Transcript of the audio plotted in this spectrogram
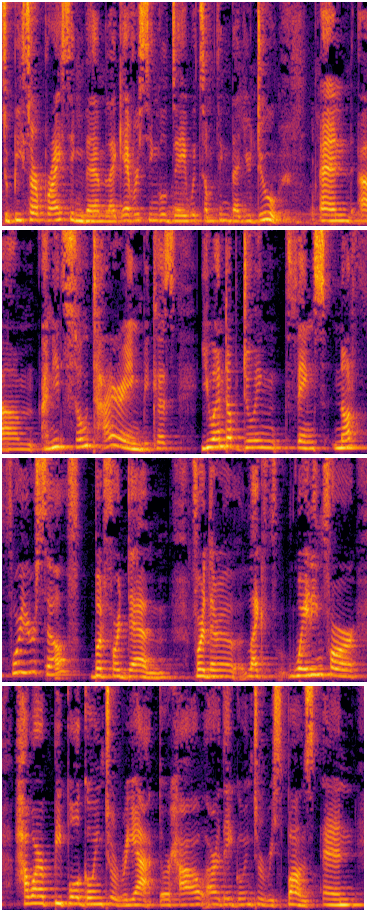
to be surprising them like every single day with something that you do and um, and it's so tiring because you end up doing things not for yourself but for them for their like waiting for how are people going to react or how are they going to respond. And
